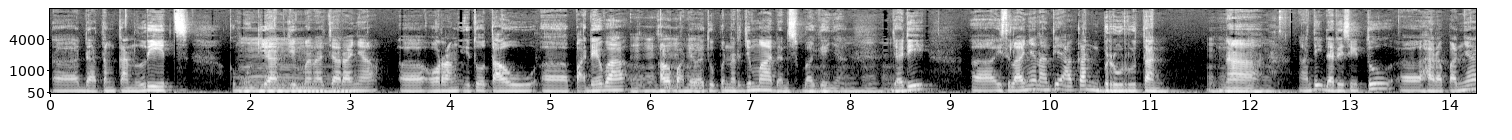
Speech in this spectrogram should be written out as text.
eh, datangkan leads? Kemudian Hmm. gimana caranya eh, orang itu tahu eh, Pak Dewa Hmm, kalau Pak Dewa itu penerjemah dan sebagainya. Jadi eh, istilahnya nanti akan berurutan. Hmm, Nah, nanti dari situ eh, harapannya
